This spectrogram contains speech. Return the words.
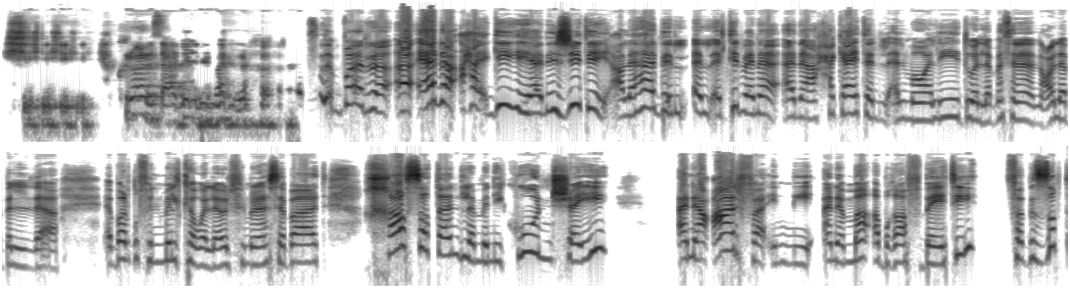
شيء. كورونا ساعدتني مرة. مرة. آه، أنا حقيقي يعني جيتي على هذه الكلمة أنا أنا حكاية المواليد ولا مثلا علب برضو في الملكة ولا في المناسبات خاصة لما يكون شيء أنا عارفة إني أنا ما أبغاه في بيتي فبالضبط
